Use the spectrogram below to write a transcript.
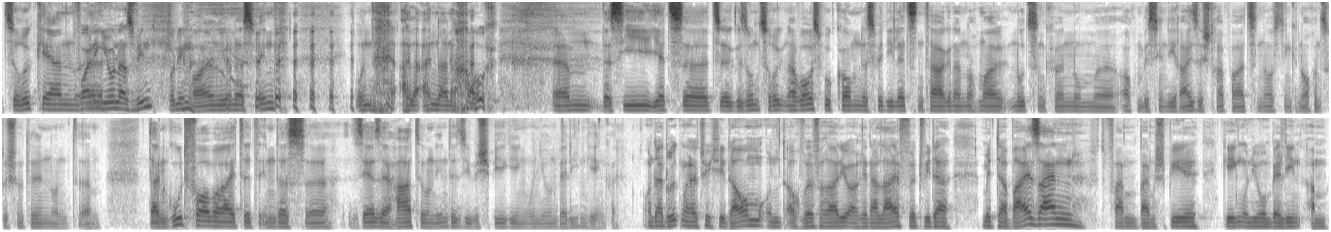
zurückkehren. Vor allem äh, Jonas Wind. Vor allem Jonas Wind und alle anderen auch ähm, dass sie jetzt äh, gesund zurück nach Wolfsburg kommen, dass wir die letzten Tage dann nochmal nutzen können, um äh, auch ein bisschen die Reisestrapazen aus den Knochen zu schütteln und ähm, dann gut vorbereitet in das sehr, sehr harte und intensive Spiel gegen Union Berlin gehen können. Und da drücken wir natürlich die Daumen und auch Wölfe Radio Arena Live wird wieder mit dabei sein, vor allem beim Spiel gegen Union Berlin am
